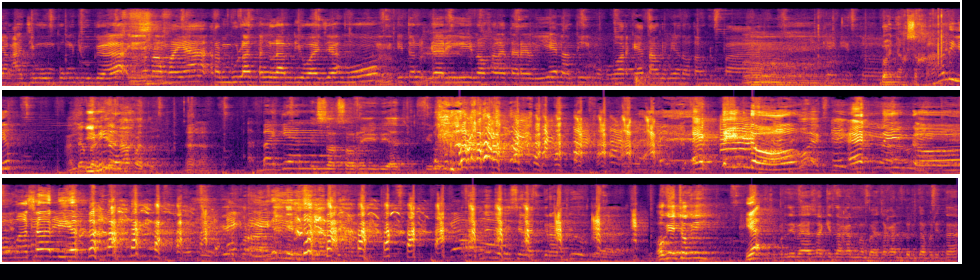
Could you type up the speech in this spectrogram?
yang Aji Mumpung juga. Itu Hmm. namanya Rembulan Tenggelam di Wajahmu. Itu dari novel Terelie nanti mau keluar kayak tahun ini atau tahun depan. Kayak gitu. Banyak sekali ya. Anda Ini bagian lah. apa tuh? Heeh. Bagian Insta story di film. Acting dong. Oh, acting. Acting dong. Masa dia Oke, perannya jadi selebgram. perannya jadi selebgram juga. Oke, Coki. Ya. Seperti biasa kita akan membacakan berita-berita.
